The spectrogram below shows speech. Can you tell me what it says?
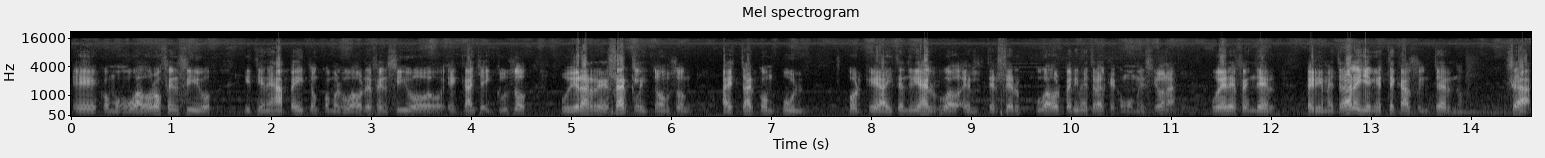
eh, como jugador ofensivo y tienes a Peyton como el jugador defensivo en cancha, incluso pudiera regresar Clay Thompson a estar con Poole, porque ahí tendrías el, el tercer jugador perimetral que, como menciona, puede defender perimetrales y en este caso interno. O sea,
